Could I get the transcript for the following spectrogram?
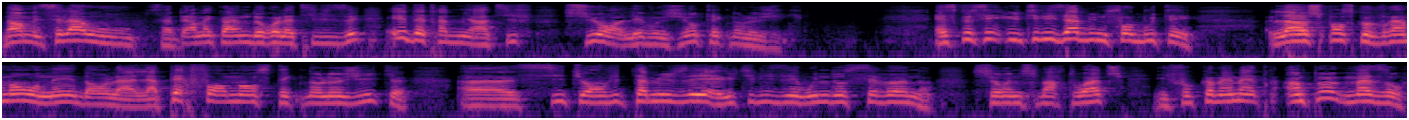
non, mais c'est là où ça permet quand même de relativiser et d'être admiratif sur l'évolution technologique. Est-ce que c'est utilisable une fois booté Là, je pense que vraiment on est dans la, performance technologique. Euh, si tu as envie de t'amuser à utiliser Windows 7 sur une smartwatch, il faut quand même être un peu maso.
